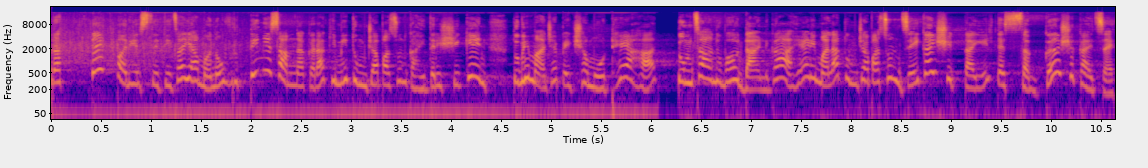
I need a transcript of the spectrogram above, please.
प्रत्येक परिस्थितीचा या मनोवृत्तीने सामना करा की मी तुमच्यापासून काहीतरी शिकेन. तुम्ही माझ्यापेक्षा मोठे आहात. तुमचा अनुभव दांडगा आहे आणि मला तुमच्यापासून जे काही शिकता येईल ते सगळं शिकायचं आहे.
